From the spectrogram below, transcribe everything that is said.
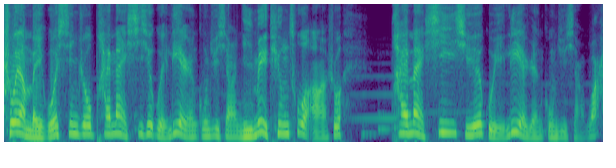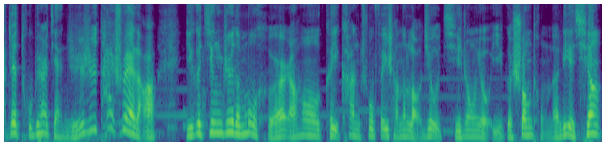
说呀，美国新州拍卖吸血鬼猎人工具箱，你没听错啊，说。拍卖吸血鬼猎人工具箱，哇，这图片简直是太帅了啊！一个精致的木盒，然后可以看出非常的老旧，其中有一个双筒的猎枪，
